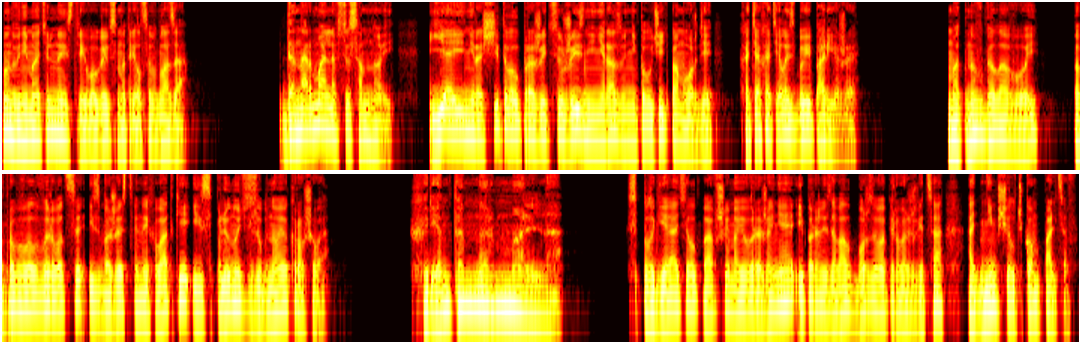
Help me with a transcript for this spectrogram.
он внимательно и с тревогой всмотрелся в глаза. «Да нормально все со мной. Я и не рассчитывал прожить всю жизнь и ни разу не получить по морде, хотя хотелось бы и пореже». Мотнув головой, попробовал вырваться из божественной хватки и сплюнуть зубное крошево. «Хрен там нормально!» Сплагиатил павший мое выражение и парализовал борзого первожреца одним щелчком пальцев.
